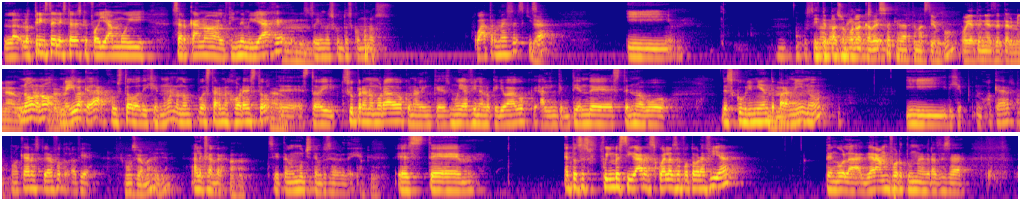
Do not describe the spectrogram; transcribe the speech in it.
la- lo triste de la historia es que fue ya muy cercano al fin de mi viaje. Mm. Estuvimos juntos como unos cuatro meses, quizá. Y. justo ¿Y no te pasó por la cabeza quedarte más tiempo? ¿O ya tenías determinado? No, no, no, me iba a quedar. Justo dije, no, no, no puede estar mejor esto. Claro. Eh, estoy súper enamorado con alguien que es muy afín a lo que yo hago, que, alguien que entiende este nuevo descubrimiento para mí, ¿no? Y dije, pues, me voy a quedar, me voy a quedar a estudiar fotografía. ¿Cómo se llama ella? Alexandra. Ajá. Sí, tengo mucho tiempo de saber de ella. Este, entonces fui a investigar escuelas de fotografía. Tengo la gran fortuna, gracias a,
